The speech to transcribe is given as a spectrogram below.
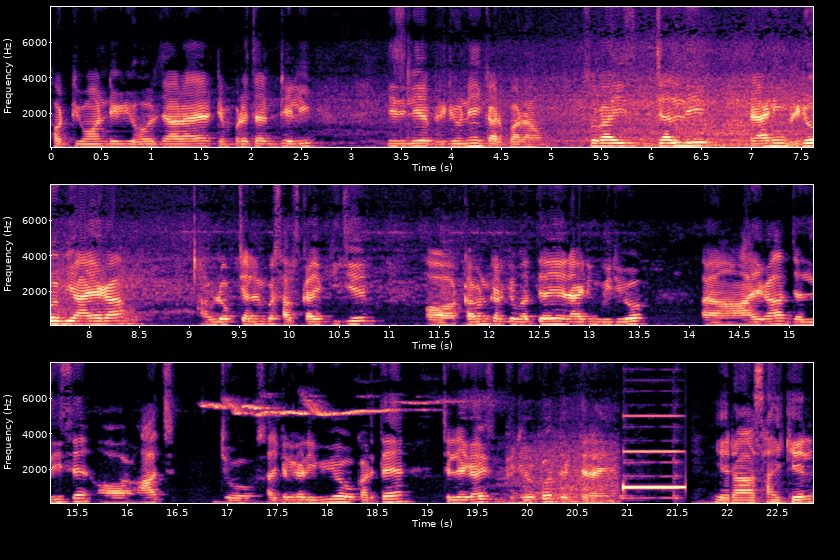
फोर्टी वन डिग्री हो जा रहा है टेम्परेचर डेली इसलिए वीडियो नहीं कर पा रहा हूँ। सो गाइस जल्दी राइडिंग वीडियो भी आएगा। आप लोग चैनल को सब्सक्राइब कीजिए और कमेंट करके बताइए राइडिंग वीडियो आएगा जल्दी से और आज जो साइकिल का रिव्यू है वो करते हैं। चलेगा इस वीडियो को देखते रहें। ये रहा साइकिल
